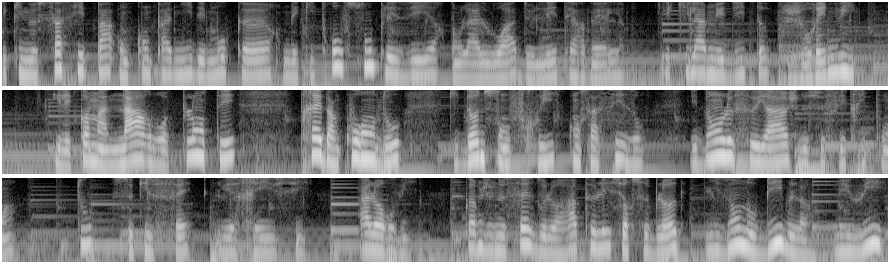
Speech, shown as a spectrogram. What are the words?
et qui ne s'assied pas en compagnie des moqueurs, mais qui trouve son plaisir dans la loi de l'Éternel et qui la médite jour et nuit. Il est comme un arbre planté près d'un courant d'eau qui donne son fruit en sa saison et dont le feuillage ne se flétrit point. Tout ce qu'il fait lui réussit. Alors oui, comme je ne cesse de le rappeler sur ce blog, lisons nos Bibles. Mais oui,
